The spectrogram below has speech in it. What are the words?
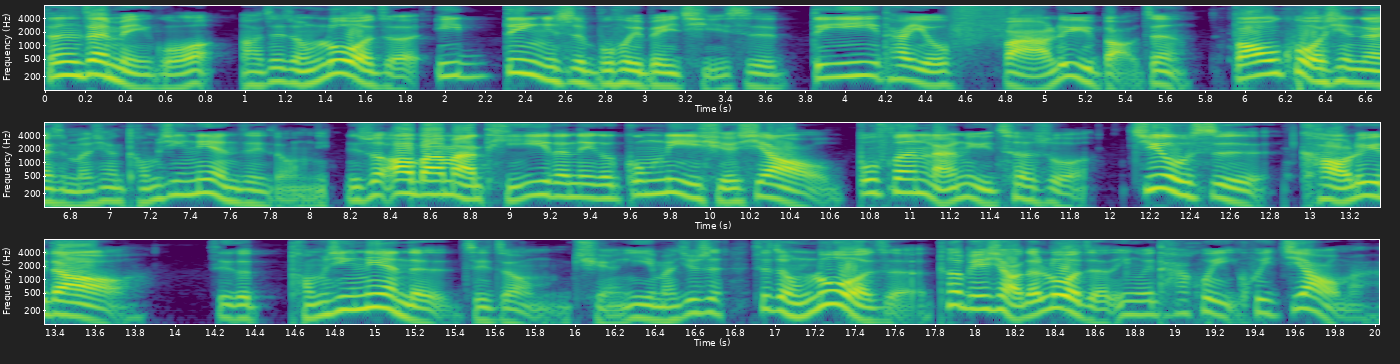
但是在美国啊，这种弱者一定是不会被歧视。第一，他有法律保证，包括现在什么像同性恋这种，你说奥巴马提议的那个公立学校不分男女厕所，就是考虑到这个同性恋的这种权益嘛？就是这种弱者，特别小的弱者，因为他会会叫嘛，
